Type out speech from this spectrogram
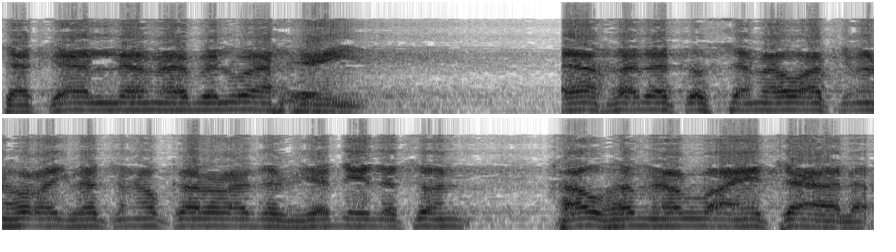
تكلم بالوحي. أخذت السماوات منه رجفة أو كررة شديدة خوفا من الله تعالى.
